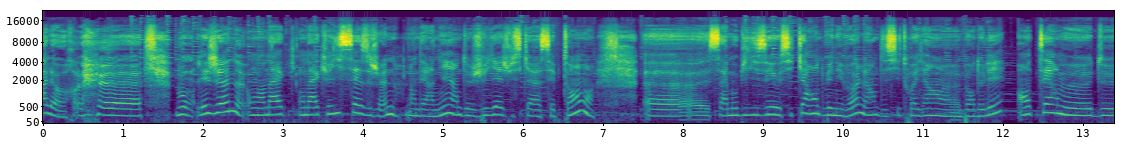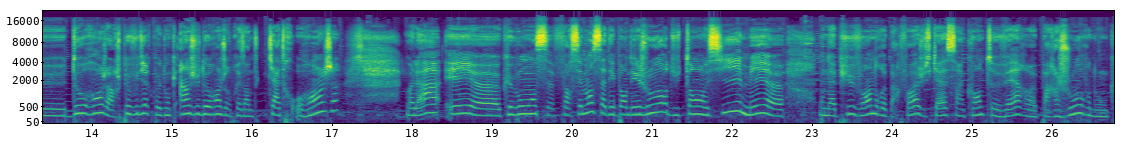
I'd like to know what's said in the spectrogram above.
Alors, euh, les jeunes, on, en a accueilli 16 jeunes l'an dernier, hein, de juillet jusqu'à septembre. Euh, ça a mobilisé aussi 40 bénévoles, hein, des citoyens euh, bordelais. En termes d'orange, alors je peux vous dire que donc un jus d'orange représente 4 oranges. Voilà, et que bon, forcément, ça dépend des jours, du temps aussi, mais on a pu vendre parfois jusqu'à 50 verres par jour. Donc,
